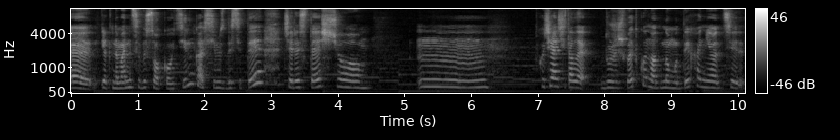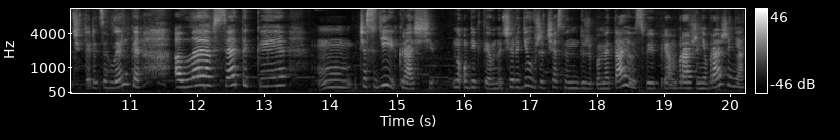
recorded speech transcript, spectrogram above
Е, Як на мене, це висока оцінка, 7 з 10, через те, що. Хоча я читала дуже швидко на одному диханні ці чотири цеглинки, але все-таки часодії кращі. Ну, об'єктивно. Чароділ вже чесно не дуже пам'ятаю свої прям враження враження.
